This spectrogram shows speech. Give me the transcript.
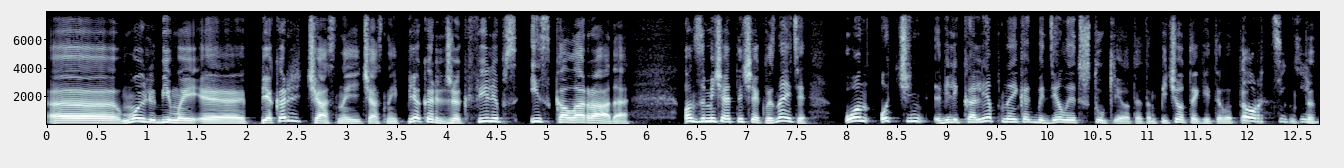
Э, мой любимый э, пекарь, частный, частный пекарь Джек Филлипс из Колорадо. Он замечательный человек, вы знаете, он очень великолепно и как бы делает штуки, вот это, печет какие-то вот... Тортики. т-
